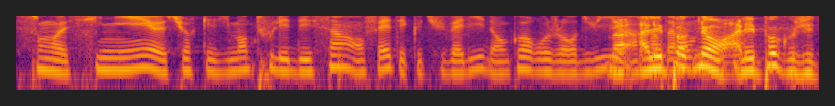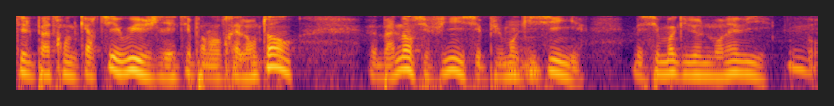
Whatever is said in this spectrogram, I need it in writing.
sont euh, signées euh, sur quasiment tous les dessins en fait, et que tu valides encore aujourd'hui. Bah, à l'époque, non. dessins. À l'époque où j'étais le patron de Cartier, oui, je l'ai été pendant très longtemps. Euh, maintenant, c'est fini, c'est plus moi qui Mhm. signe. Mais c'est moi qui donne mon avis. Bon.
